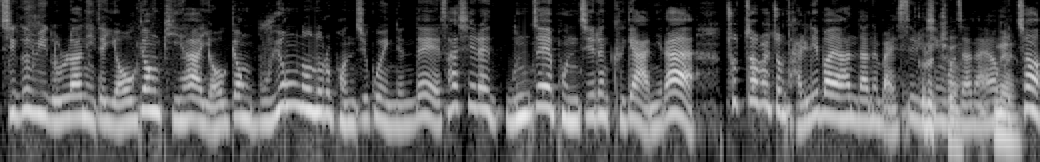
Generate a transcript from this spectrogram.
지금 이 논란이 이제 여경 비하, 여경 무용론으로 번지고 있는데 사실은 문제의 본질은 그게 아니라 초점을 좀 달리 봐야 한다는 말씀이신 그렇죠. 거잖아요. 네. 그렇죠?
